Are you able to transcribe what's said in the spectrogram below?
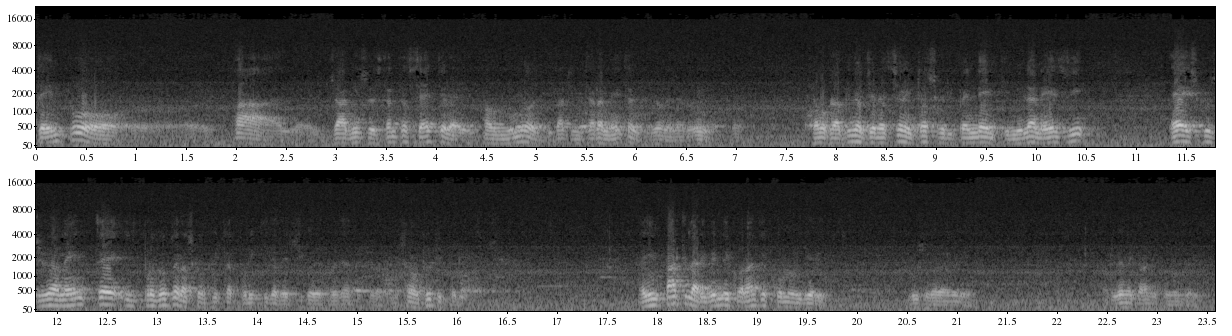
tempo, eh, fa già all'inizio del 77 lei fa un numero dedicato interamente alla diffusione dell'eroina. Diciamo che la prima generazione di tossicodipendenti milanesi è esclusivamente il prodotto della sconfitta politica del ciclo del progetto sono tutti politici. E in parte la rivendicano anche come un diritto, l'uso dell'eroina. La rivendicano anche come un diritto.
